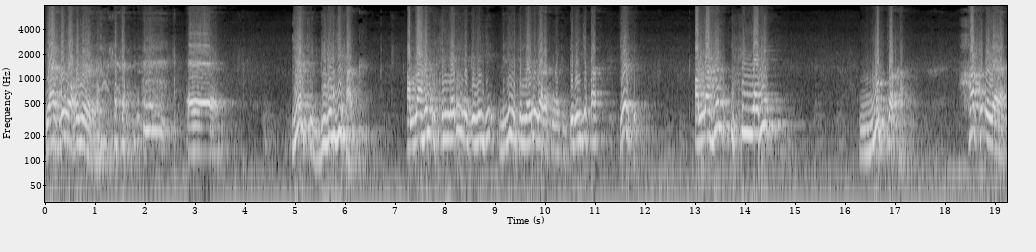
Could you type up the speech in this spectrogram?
Yazdım okumuyorlar. ee, diyor ki birinci fark Allah'ın isimleriyle birinci, bizim isimlerimiz arasındaki birinci fark diyor ki Allah'ın isimleri mutlaka hak olarak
